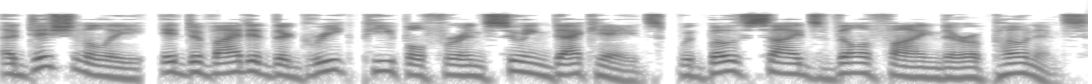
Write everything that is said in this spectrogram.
Additionally, it divided the Greek people for ensuing decades, with both sides vilifying their opponents.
